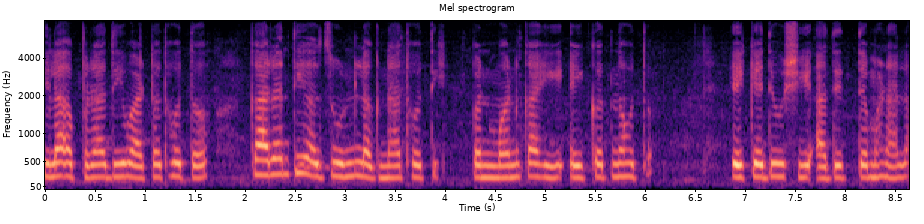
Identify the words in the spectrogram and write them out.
तिला अपराधी वाटत होतं, कारण ती अजून लग्नात होती. पण मन काही ऐकत नव्हतं. एके दिवशी आदित्य म्हणाला,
